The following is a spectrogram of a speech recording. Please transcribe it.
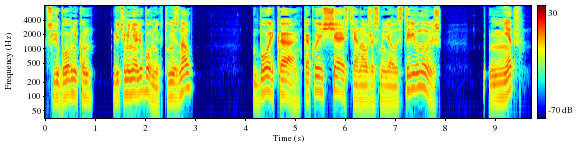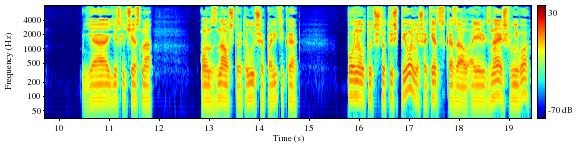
«С любовником. Ведь у меня любовник, ты не знал?» «Борька, какое счастье!» — она уже смеялась. «Ты ревнуешь?» «Нет. Я, если честно...» Он знал, что это лучшая политика. «Понял тут, что ты шпионишь», — отец сказал, «а я ведь знаешь в него».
